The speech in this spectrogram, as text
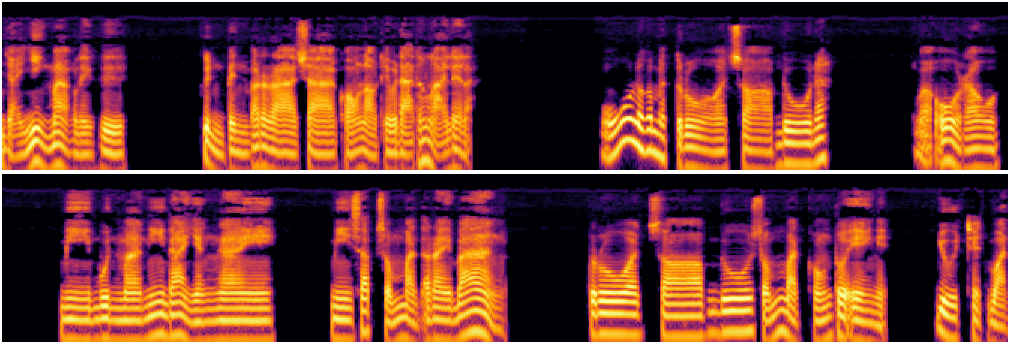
ใหญ่ยิ่งมากเลยคือ ขึ้นเป็นพระราชาของเหล่าเทวดาทั้งหลายเลยล่ะ โอ้เราก็มาตรวจสอบดูนะ ว่าโอ้เรามีบุญมานี่ได้ยังไง มีทรัพย์สมบัติอะไรบ้าง ตรวจสอบดูสมบัติของตัวเองเนี่ย อยู่เจ็ดวัน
